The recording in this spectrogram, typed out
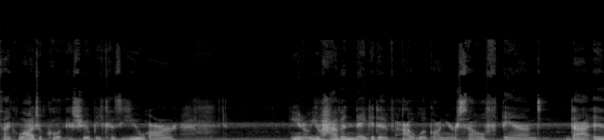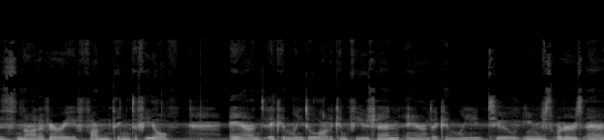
psychological issue because you are, you know, you have a negative outlook on yourself. And that is not a very fun thing to feel. And it can lead to a lot of confusion and it can lead to eating disorders and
